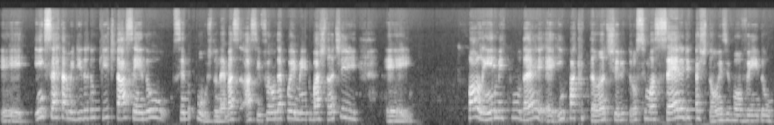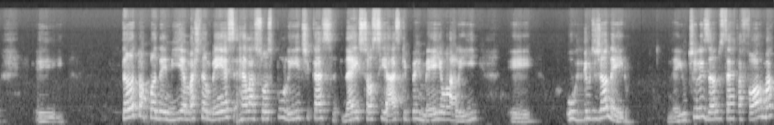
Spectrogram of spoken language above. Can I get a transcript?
eh, em certa medida, do que está sendo, sendo posto, né? Mas, assim, foi um depoimento bastante eh, polêmico, né? Eh, impactante. Ele trouxe uma série de questões envolvendo eh, tanto a pandemia, mas também as relações políticas né, e sociais que permeiam ali eh, o Rio de Janeiro, né, e utilizando, de certa forma,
